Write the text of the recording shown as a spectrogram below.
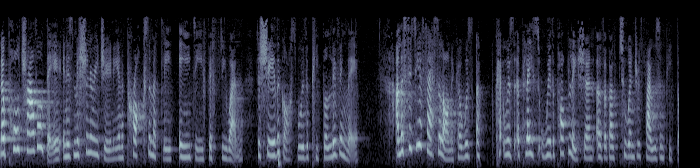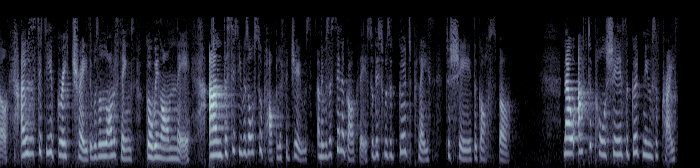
Now, Paul travelled there in his missionary journey in approximately AD 51 to share the gospel with the people living there. And the city of Thessalonica was a was a place with a population of about 200,000 people. And it was a city of great trade. There was a lot of things going on there. And the city was also popular for Jews. And there was a synagogue there. So this was a good place to share the gospel. Now, after Paul shares the good news of Christ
